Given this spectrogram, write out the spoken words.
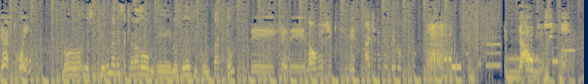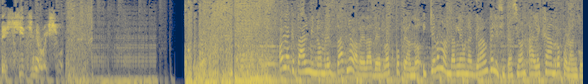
Ya estuvo ahí. No, no, no, iba a decir que una vez aclarado eh, los medios de contacto de, de Now Music es http Now Music, The Hit Generation. Hola, ¿qué tal? Mi nombre es Dafne Barreda de Rock Popeando y quiero mandarle una gran felicitación a Alejandro Polanco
